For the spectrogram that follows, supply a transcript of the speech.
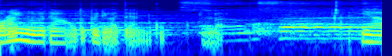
orang yang deketin aku tuh PDKT ku. Enggak. Ya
